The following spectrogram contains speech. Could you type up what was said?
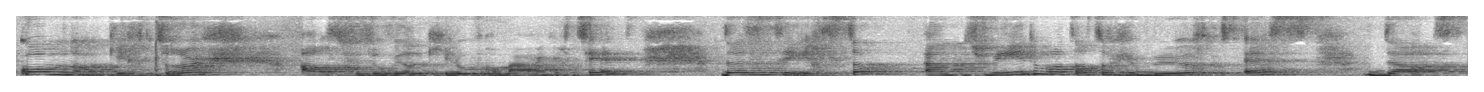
Kom nog een keer terug als je zoveel kilo vermagerd bent. Dat is het eerste. En het tweede wat dat er gebeurt is dat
